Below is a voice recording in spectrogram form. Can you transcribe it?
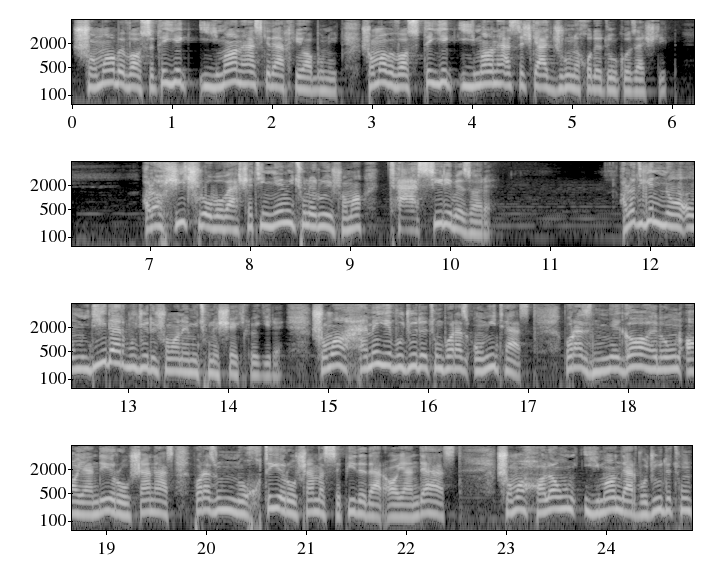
شما به واسطه یک ایمان هست که در خیابونید. شما به واسطه یک ایمان هستش که از جون خودتون گذشتید. حالا هیچ رو و وحشتی نمی‌تونه روی شما تأثیری بذاره. حالا دیگه ناامیدی در وجود شما نمی‌تونه شکل بگیره. شما همه ی وجودتون پر از امید هست پر از نگاه به اون آینده روشن هست پر از اون نقطه روشن و سپید در آینده هست. شما حالا اون ایمان در وجودتون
